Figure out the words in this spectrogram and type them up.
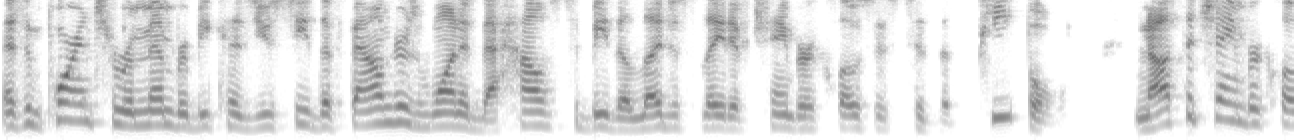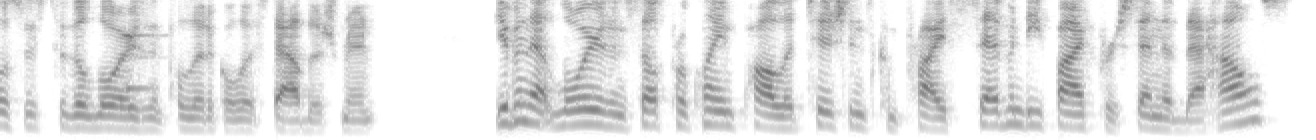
That's important to remember because you see, the founders wanted the House to be the legislative chamber closest to the people, not the chamber closest to the lawyers and political establishment. Given that lawyers and self proclaimed politicians comprise 75% of the House,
